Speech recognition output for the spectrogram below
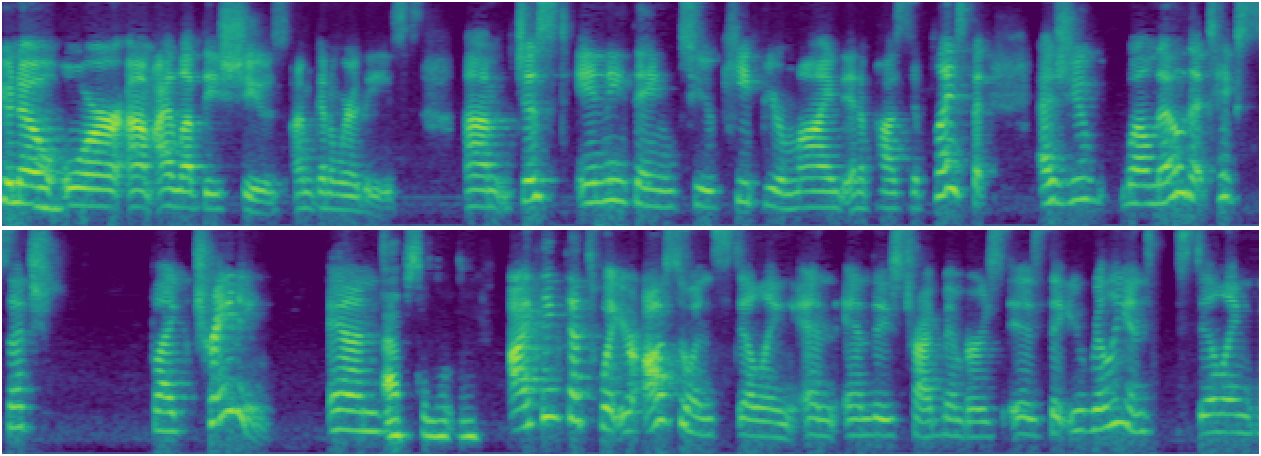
You know, or um, I love these shoes. I'm going to wear these. Um, just anything to keep your mind in a positive place. But as you well know, that takes such like training. And absolutely. I think that's what you're also instilling in, in these tribe members is that you're really instilling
